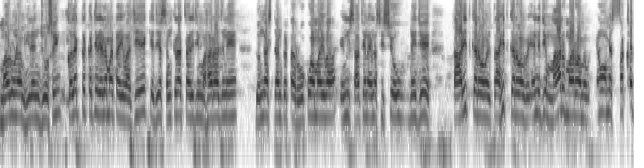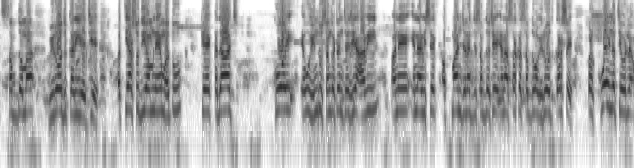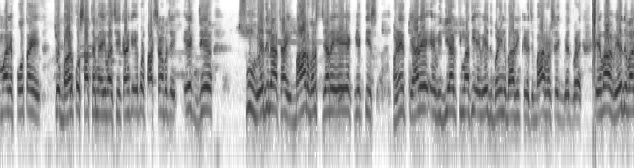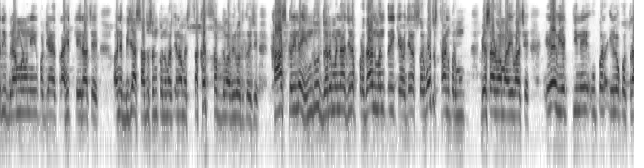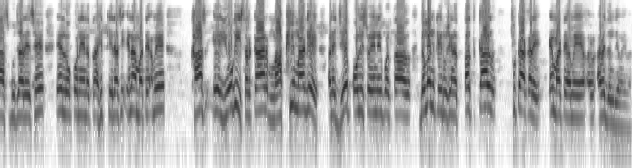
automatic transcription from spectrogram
મારું નામ હિરેન જોશી. કલેક્ટર કચેરી એટલા માટે આવ્યા છીએ કે જે શંકરાચાર્યજી મહારાજને ગંગા સ્નાન કરતા રોકવામાં આવ્યા. એમની સાથેના એમના શિષ્યોને જે તાળિત કરવામાં આવે ત્રાહિત કરવામાં આવે એને જે માર મારવામાં આવ્યો, એનો અમે સખત શબ્દોમાં વિરોધ કરીએ છીએ. અત્યાર સુધી અમને એમ હતું કે કદાચ કોઈ એવું હિન્દુ સંગઠન છે જે આવી અને એના વિશે અપમાનજનક જે શબ્દ છે એના સખત શબ્દોમાં વિરોધ કરશે. પણ કોઈ નથી એટલે અમારે પોતાએ જો બાળકો સાથે અમે આવ્યા છીએ કારણ કે એ પણ પાઠશાળા પછી એક જે શું વેદના થાય? બાર વર્ષ જ્યારે એ એક વ્યક્તિ ભણે ત્યારે એ વિદ્યાર્થીમાંથી એ વેદ ભણીને બહાર નીકળે છે. બાર વર્ષે એક વેદ ભણે એવા વેદવાદી બ્રાહ્મણોની ઉપર જેણે ત્રાહિત કર્યા છે અને બીજા સાધુ સંતોનો એના અમે સખત શબ્દમાં વિરોધ કરીએ છીએ. ખાસ કરીને હિન્દુ ધર્મના જેને પ્રધાનમંત્રી કહેવાય, જેને સર્વોચ્ચ સ્થાન પર બેસાડવામાં આવ્યા છે, એ વ્યક્તિને ઉપર એ લોકો ત્રાસ ગુજારે છે. એ લોકોને એને ત્રાહિત કર્યા છે. એના માટે અમે ખાસ એ યોગી સરકાર માફી માંગે અને જે પોલીસો એની ઉપર દમન કર્યું છે એને તત્કાલ છૂટા કરે એ માટે અમે આવેદન દેવા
